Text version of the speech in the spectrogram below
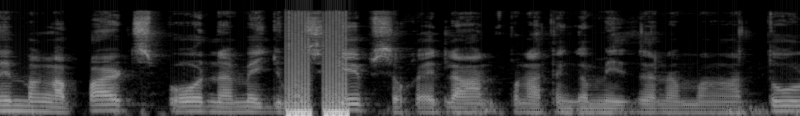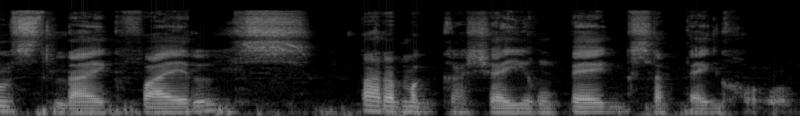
May mga parts po na medyo skip so kailangan po natin gamitin ng mga tools like files para magkasya yung peg sa peg hole.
